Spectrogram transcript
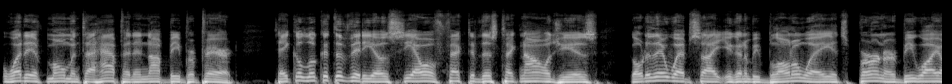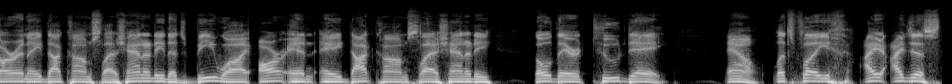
what if moment to happen and not be prepared. Take a look at the videos, see how effective this technology is. Go to their website. You're going to be blown away. It's Byrna, B-Y-R-N-A dot com slash Hannity. That's B-Y-R-N-A dot com slash Hannity. Go there today. Now, let's play. I, I just,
